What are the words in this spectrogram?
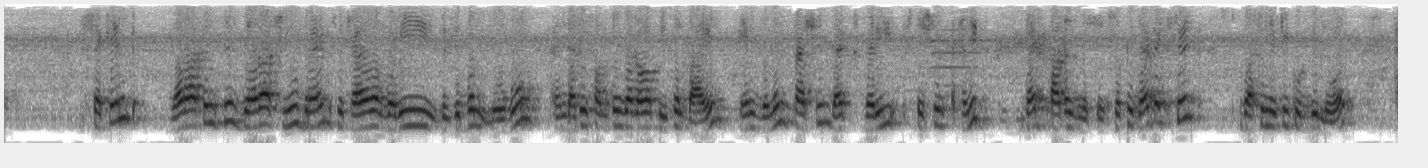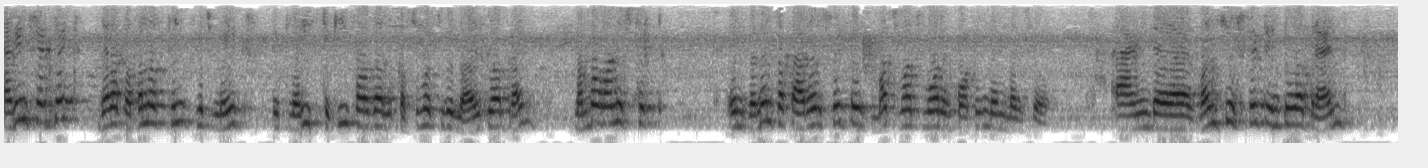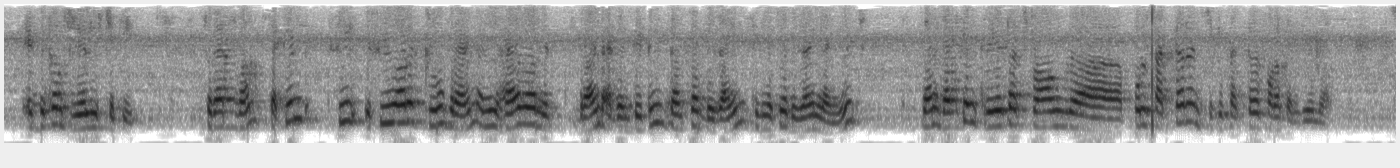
Second, what happens is there are few brands which have a very visible logo and that is something that our people buy. In women's fashion, that's very special ethnic. That part is missing. So to that extent, the affinity could be lower. Having said that, there are a couple of things which makes it very sticky for the customers to be loyal to our brand. Number one is fit. In women's apparel, fit is much, much more important than menswear. And uh, once you fit into a brand, it becomes really sticky. So that's one. Second, see, if you are a true brand and you have a brand identity in terms of design, signature design language, then that can create a strong uh, pull factor and sticky factor for a consumer.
